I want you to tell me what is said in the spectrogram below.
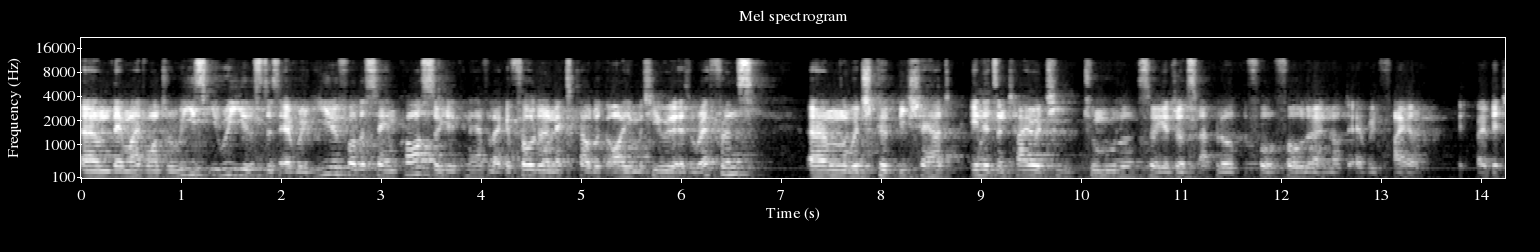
um, they might want to re reuse this every year for the same course, so you can have like a folder in Nextcloud with all your material as a reference, um, which could be shared in its entirety to Moodle, so you just upload the full folder and not every file bit by bit.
